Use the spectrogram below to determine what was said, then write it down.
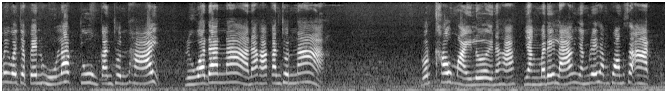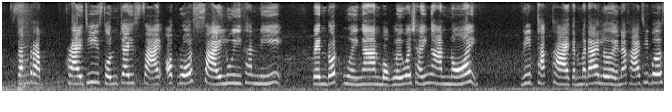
ไม่ว่าจะเป็นหูลากจูงกันชนท้าย หรือว่าด้านหน้านะคะ กันชนหน้ารถเข้าใหม่เลยนะคะ ยังไม่ได้ล้างยังไม่ได้ทำความสะอาดสำหรับใครที่สนใจสายออฟโรดสายลุยคันนี้ เป็นรถหน่วยงานบอกเลยว่าใช้งานน้อย รีบทักทายกันมาได้เลยนะคะ ที่เบอร์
